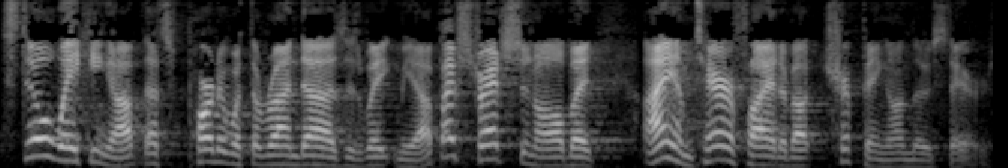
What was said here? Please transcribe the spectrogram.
still waking up, that's part of what the run does is wake me up. I've stretched and all, but I am terrified about tripping on those stairs.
